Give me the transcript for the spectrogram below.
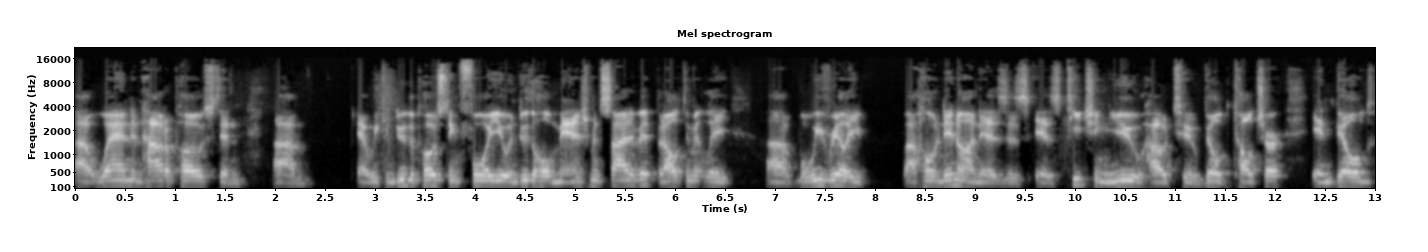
uh, when and how to post and um, yeah, we can do the posting for you and do the whole management side of it. But ultimately, uh, what we've really uh, honed in on is is is teaching you how to build culture and build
